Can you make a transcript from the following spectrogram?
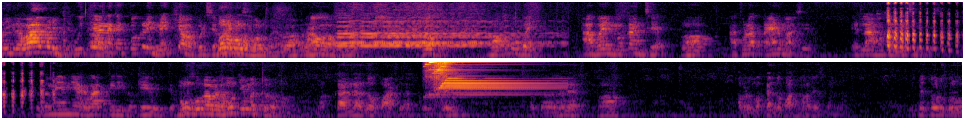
દીકરા વાયા પડી ગયા કૂતરાને કંઈક પકડી નાખ્યા પડશે ભાઈ આ ભાઈ મકાન છે હા આ થોડાક તાણમાં છે એટલે આ મકાન તો તમે એમની યાર વાત કરી લો કેવી રીતે હું ભૂગાભાઈ હું કિંમત કરો છો? મકાન ના જો પાંચ લાખ કરો તો હે ને? હા. આપણે મકાન તો પાંચમાં વેચવાના એટલે થોડું ઘણું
